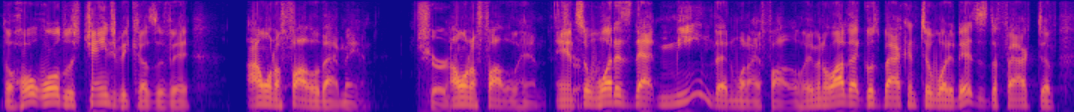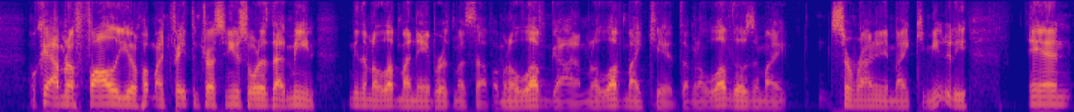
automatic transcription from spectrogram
The whole world was changed because of it. I want to follow that man. Sure. I want to follow him. And so what does that mean then when I follow him? And a lot of that goes back into what it is, is the fact of, okay, I'm going to follow you and put my faith and trust in you. So what does that mean? It means I'm going to love my neighbor as myself. I'm going to love God. I'm going to love my kids. I'm going to love those in my surrounding in my community. And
